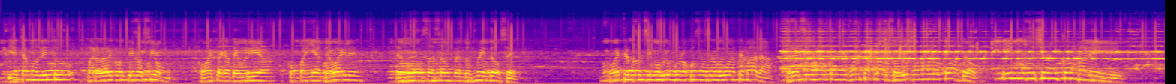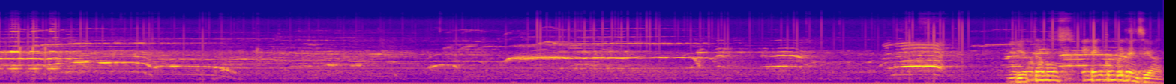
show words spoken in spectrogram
Y estamos listos para dar continuación con esta categoría Compañías de Baile World Salsa Open 2012. Con este próximo grupo nos vamos a Guatemala. Recibamos con un fuerte aplauso, grupo número 4, In Motion Company. Y estamos en competencia.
